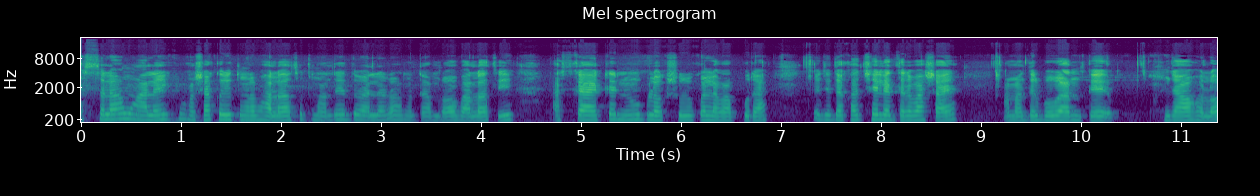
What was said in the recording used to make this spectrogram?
আসসালামু আলাইকুম। আশা করি তোমরা ভালো আছো। তোমাদের তো আল্লাহ রহমতে আমরাও ভালো আছি। আজকে একটা নিউ ব্লগ শুরু করলাম আপুরা। এই যে দেখো, ছেলেদের বাসায় আমাদের বউ আনতে যাওয়া হলো।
